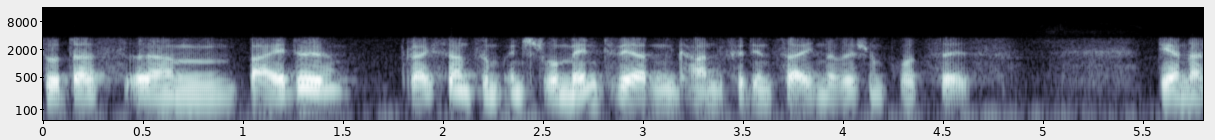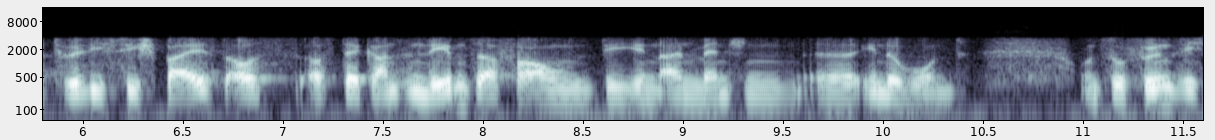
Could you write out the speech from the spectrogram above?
sodass ähm, beide gleichsam zum Instrument werden kann für den zeichnerischen Prozess der natürlich sich speist aus, aus der ganzen Lebenserfahrung, die in einem Menschen äh, innewohnt. Und so fühlen sich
